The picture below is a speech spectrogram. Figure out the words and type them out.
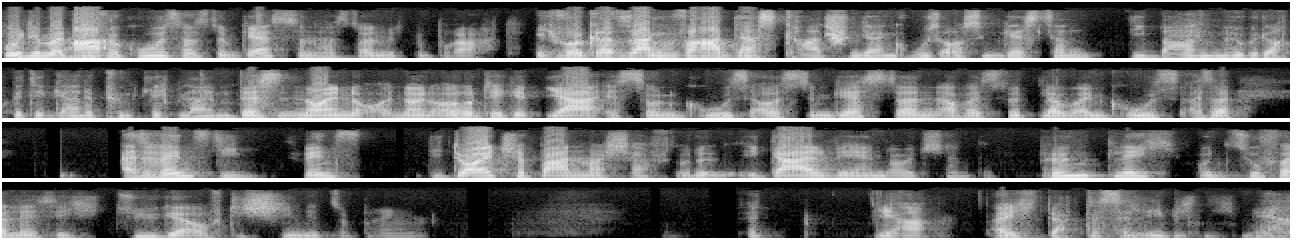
Ultimativer war, Gruß aus dem Gestern hast du einen mitgebracht. Ich wollte gerade sagen, war das gerade schon dein Gruß aus dem Gestern? Die Bahn möge doch bitte gerne pünktlich bleiben. Das 9-Euro-Ticket, ja, ist so ein Gruß aus dem Gestern, aber es wird, glaube ich, ein Gruß. Also, also wenn es die, wenn's die deutsche Bahn mal schafft, oder egal wer in Deutschland, pünktlich und zuverlässig Züge auf die Schiene zu bringen, äh, ja, ich glaube, das erlebe ich nicht mehr.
